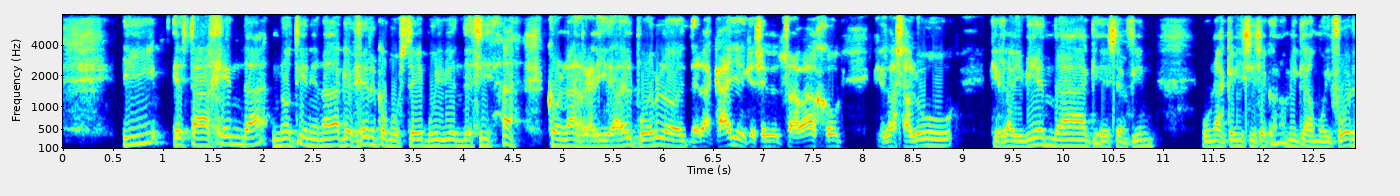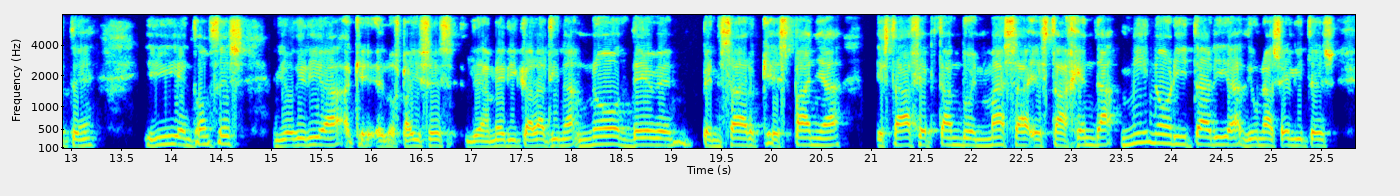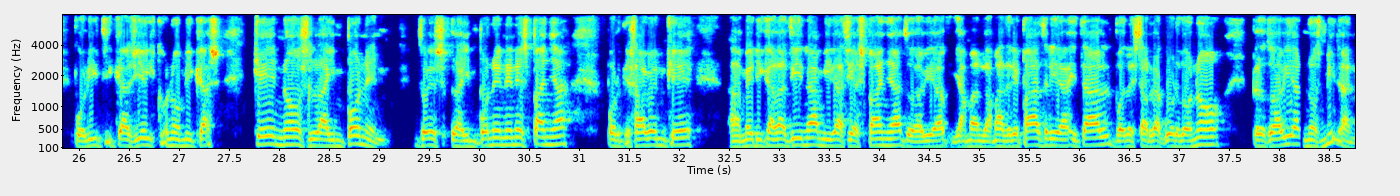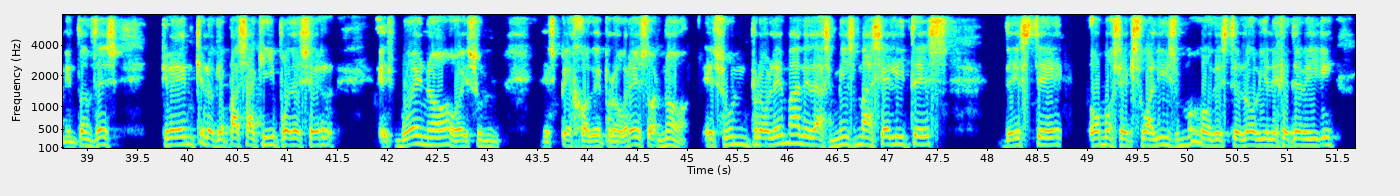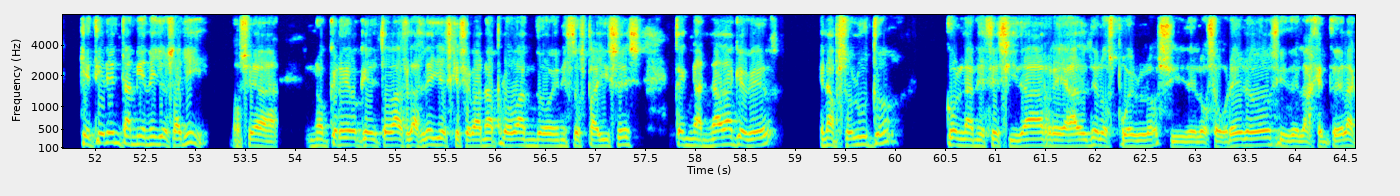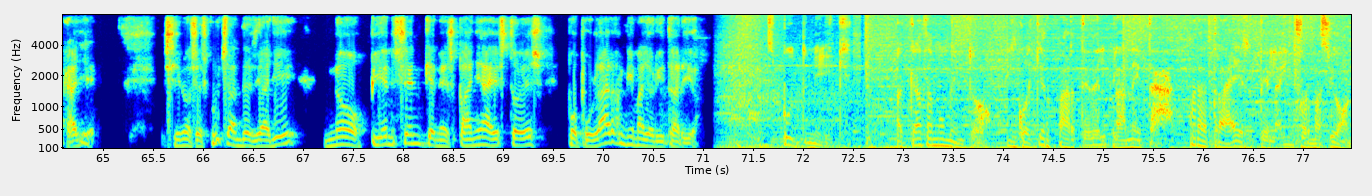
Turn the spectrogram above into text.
y esta agenda no tiene nada que ver, como usted muy bien decía, con la realidad del pueblo, de la calle, que es el trabajo, que es la salud, que es la vivienda, que es, en fin, una crisis económica muy fuerte. Y entonces yo diría que los países de América Latina no deben pensar que España está aceptando en masa esta agenda minoritaria de unas élites políticas y económicas que nos la imponen. Entonces la imponen en España porque saben que América Latina mira hacia España, todavía llaman la madre patria y tal, puede estar de acuerdo o no, pero todavía nos miran. Entonces creen que lo que pasa aquí puede ser es bueno o es un espejo de progreso. No, es un problema de las mismas élites de este homosexualismo o de este lobby LGTBI que tienen también ellos allí. O sea, no creo que todas las leyes que se van aprobando en estos países tengan nada que ver en absoluto con la necesidad real de los pueblos y de los obreros y de la gente de la calle. Si nos escuchan desde allí, no piensen que en España esto es popular ni mayoritario. Sputnik. A cada momento, en cualquier parte del planeta, para traerte la información.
